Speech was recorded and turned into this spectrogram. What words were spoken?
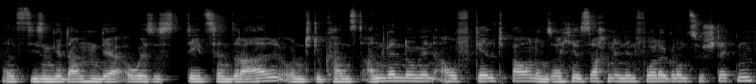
als diesen Gedanken der, oh, es ist dezentral und du kannst Anwendungen auf Geld bauen und solche Sachen in den Vordergrund zu stecken.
